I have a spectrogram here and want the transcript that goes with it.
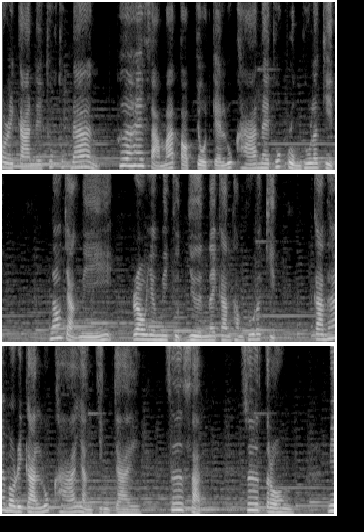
บริการในทุกๆด้าน เพื่อให้สามารถตอบโจทย์แก่ลูกค้าในทุกกลุ่มธุรกิจ นอกจากนี้เรายังมีจุดยืนในการทำธุรกิจ การให้บริการลูกค้าอย่างจริงใจ ซื่อสัตย์ ซื่อตรง มี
